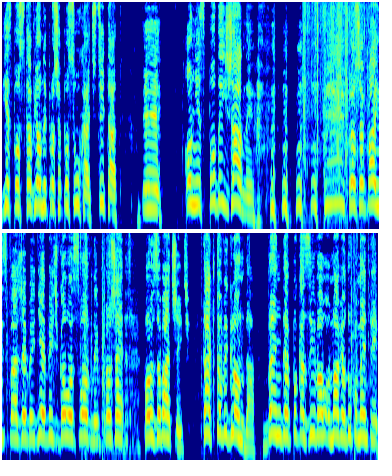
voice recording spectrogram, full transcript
jest postawiony, proszę posłuchać, cytat. Yy, on jest podejrzany. proszę Państwa, żeby nie być gołosłownym, proszę zobaczyć. Tak to wygląda. Będę pokazywał, omawiał dokumenty.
